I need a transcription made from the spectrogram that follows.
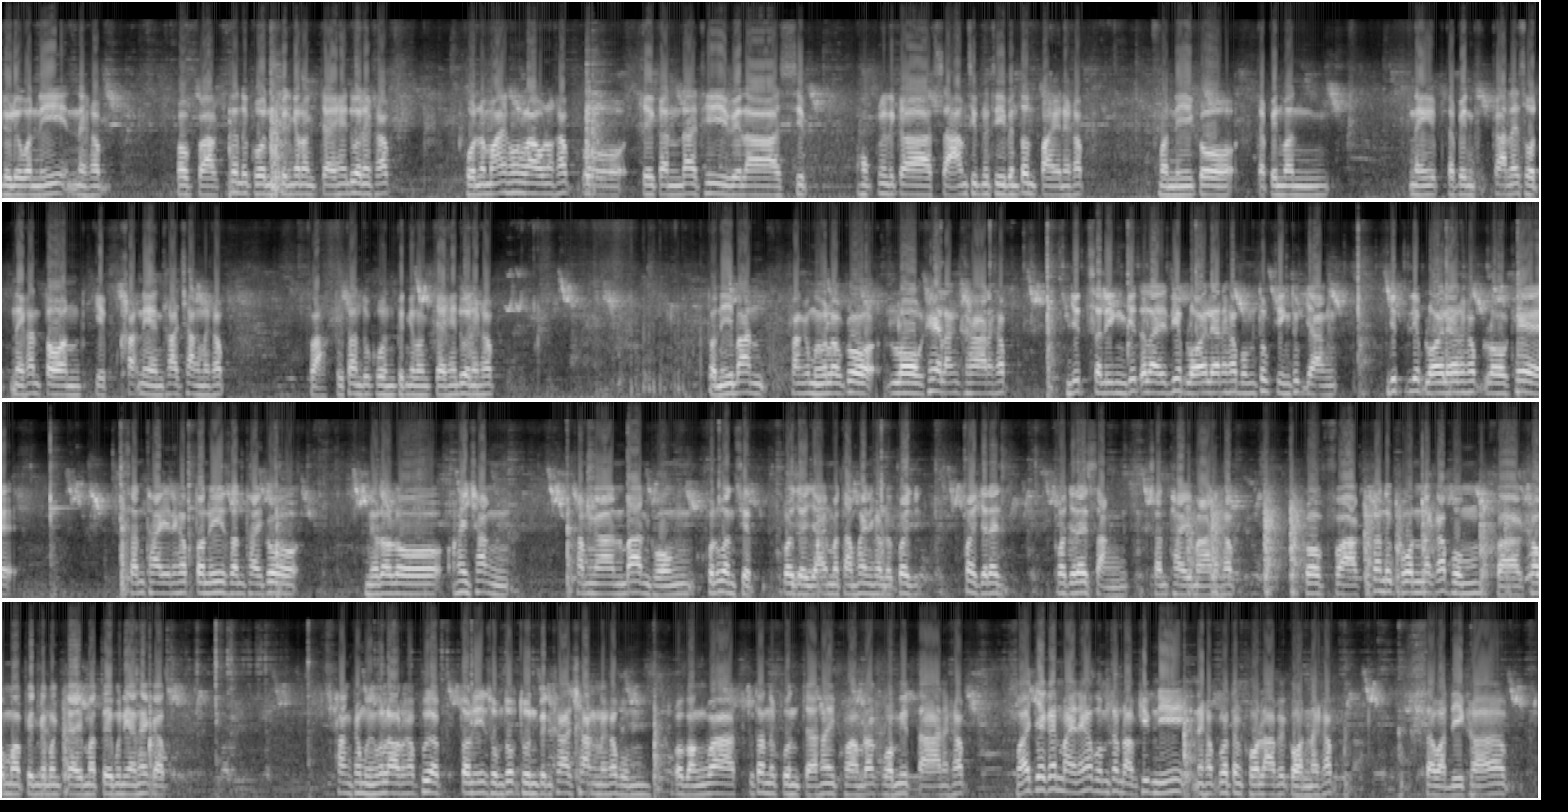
เร็วๆวันนี้นะครับก็ฝากทุกท่านทุกคนเป็นกำลังใจให้ด้วยนะครับ ผลไม้ของเรานะครับ ก็เจอกันได้ที่เวลา 16นาฬิกา30นาทีเป็นต้นไปนะครับ วันนี้ก็จะเป็นวันในจะเป็นการไลฟ์สดในขั้นตอนเก็บคะแนนค่าช่างนะครับ ฝากทุกท่านทุกคนเป็นกำลังใจให้ด้วยนะครับ ตอนนี้บ้านพังกระเมืองเราก็รอแค่หลังคานะครับ ยึดสลิงยึดอะไรเรียบร้อยแล้วนะครับ ผมทุกสิ่งทุกอย่างยึดเรียบร้อยแล้วนะครับ รอแค่สันไทยนะครับ ตอนนี้สันไทยก็เดี๋ยวเรารอให้ช่างทำงานบ้านของคนอ้วนเสร็จก็จะย้ายมาทำให้นะครับ แล้วก็ค่อยจะได้ก็จะได้สั่งสันไทยมานะครับ ก็ฝากทุกท่านทุกคนนะครับ ผมฝากเข้ามาเป็นกำลังใจมาเติมคะแนนให้กับ ช่างทำมือของเรานะครับ เพื่อตอนนี้สมทบทุนเป็นค่าช่างนะครับ ผมก็หวังว่าทุกท่านทุกคนจะให้ความรักความเมตตานะครับไว้เจอกันใหม่นะครับ ผมสำหรับคลิปนี้นะครับ ก็ต้องขอลาไปก่อนนะครับ สวัสดีครับ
